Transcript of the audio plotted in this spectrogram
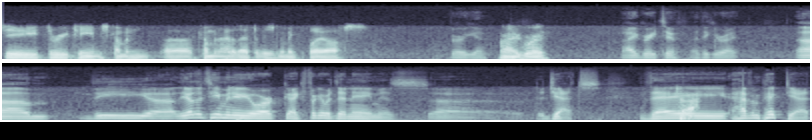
see three teams coming uh, coming out of that division to make the playoffs. Very good. I agree. I agree too. I think you're right. Um, the uh, the other team in New York, I forget what their name is. Uh, the Jets. They haven't picked yet,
